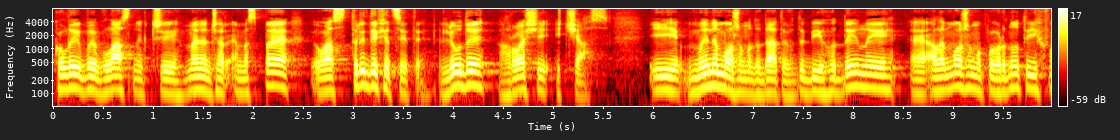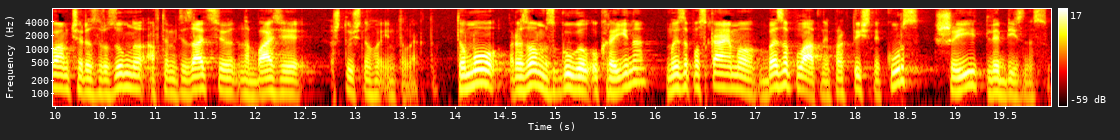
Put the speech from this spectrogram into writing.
Коли ви власник чи менеджер МСП, у вас три дефіцити: люди, гроші і час. І ми не можемо додати в добі години, е, але можемо повернути їх вам через розумну автоматизацію на базі штучного інтелекту. Тому разом з Google Україна ми запускаємо безоплатний практичний курс ШИІ для бізнесу.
